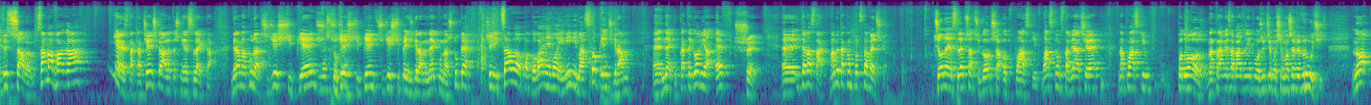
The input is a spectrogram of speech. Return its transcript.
wystrzałem. Sama waga nie jest taka ciężka, ale też nie jest lekka. Gramatura 35, Na sztukę. 35, 35 gram neku na sztukę, czyli całe opakowanie mojej mini ma 105 gram e, neku. Kategoria F3. E, I teraz tak, mamy taką podstaweczkę. Czy ona jest lepsza, czy gorsza od płaskiej? Płaską stawiacie na płaskim podłożu. Na trawie za bardzo nie położycie, bo się może wywrócić. No,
